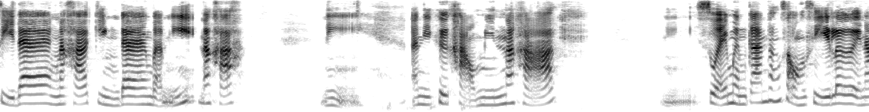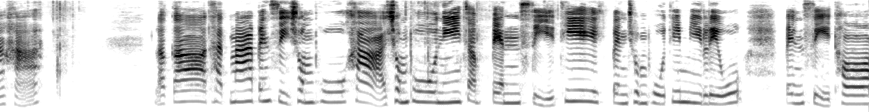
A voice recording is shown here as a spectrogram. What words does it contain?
สีแดงนะคะ กิ่งแดงแบบนี้นะคะ นี่ อันนี้คือขาวมิ้นท์นะคะนี่สวยเหมือนกันทั้งสองสีเลยนะคะ แล้วก็ถัดมาเป็นสีชมพูค่ะ ชมพูนี้จะเป็นสีที่เป็นชมพูที่มีริ้ว เป็นสีทอง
